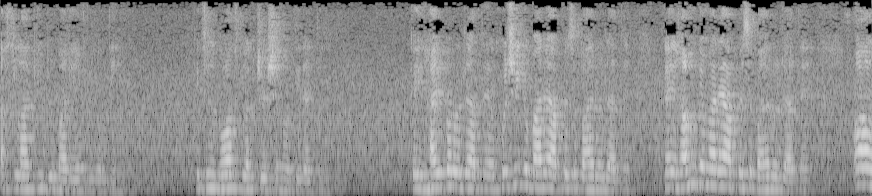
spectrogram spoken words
اخلاقی بیماریاں بھی ہوتی ہیں۔ کہ جس میں بہت فلکچویشن ہوتی رہتی ہے کہیں ہائپر ہو جاتے ہیں، خوشی کے مارے آپے سے باہر ہو جاتے ہیں۔ کہیں غم کے مارے آپے سے باہر ہو جاتے ہیں۔ اور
